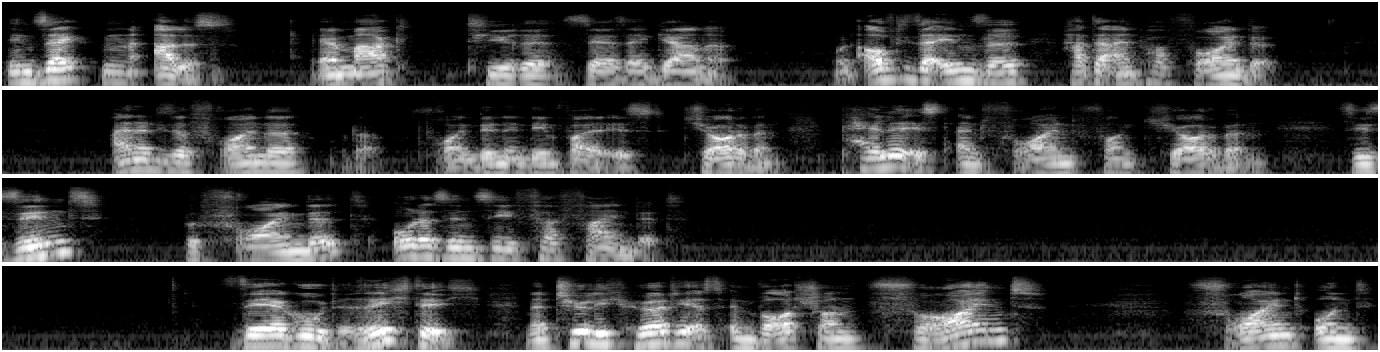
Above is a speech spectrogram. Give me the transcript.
Insekten, alles. Er mag Tiere sehr, sehr gerne. Und auf dieser Insel hat er ein paar Freunde. Einer dieser Freunde, oder Freundin in dem Fall, ist Tjorven. Pelle ist ein Freund von Tjorven. Sie sind befreundet oder sind sie verfeindet? Sehr gut, richtig. Natürlich hört ihr es im Wort schon Freund Freund und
